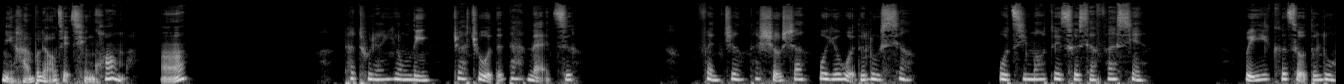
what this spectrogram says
你还不了解情况吗？啊？他突然用力抓住我的大奶子，反正他手上握有我的录像，我鸡毛对策下发现，唯一可走的路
